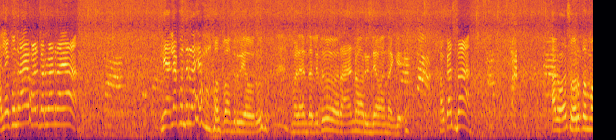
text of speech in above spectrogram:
ಅಲ್ಲೇ ಕುಂದ್ರಾಯ, ಹೊಳ್ ಬರ್ಬೇಡ್ರಾಯ ನೀ ಅಲ್ಲೇ ಕುಂದ್ರಾಯ ಬಂದ್ರಿ ಅವರು. ಮಳೆ ಅಂದಲ್ಲಿದ್ದು ರಾಯಣ್ಣ ಅವ್ರ ಹಿಂದೆ ಅವಕಾಶ ಬಾ. ಸೋರತಮ್ಮ ಸೋರುತ್ತಮ್ಮ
